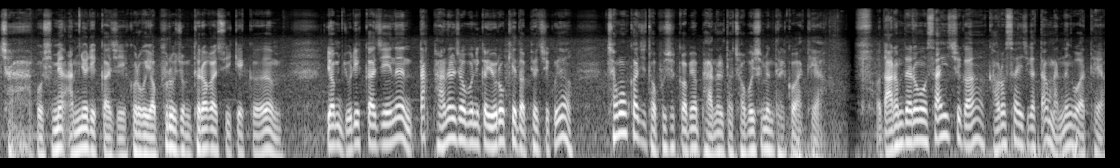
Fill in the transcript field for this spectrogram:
자 보시면 앞유리까지 그리고 옆으로 좀 들어갈 수 있게끔 옆 유리까지는 딱 반을 접으니까 이렇게 덮여지고요. 창문까지 덮으실 거면 반을 더 접으시면 될 것 같아요. 어, 나름대로 뭐 사이즈가 가로 사이즈가 딱 맞는 것 같아요.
